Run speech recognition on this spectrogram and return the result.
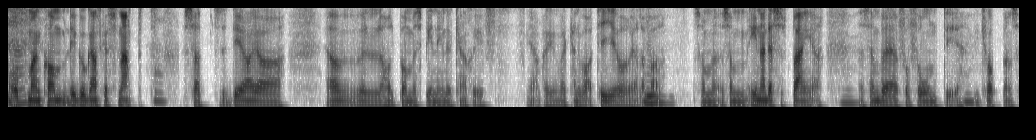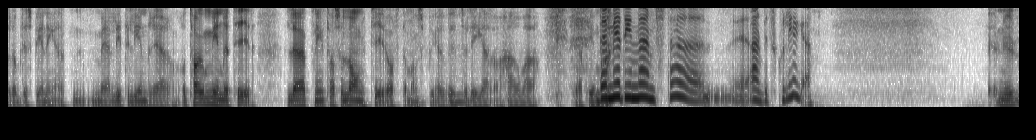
och man kom, det går ganska snabbt. Så att det har jag, jag har väl hållit på med spinning nu kanske i, ja, vad kan det vara, tio år i alla fall. Mm. Som, som, innan dess sprang jag. Mm. Sen började jag få för ont i, i kroppen så då blir spinningen med lite lindrigare och tar mindre tid löpning tar så lång tid ofta. Man springer ut och mm. ligger och harvar flera timmar. Vem är din närmsta eh, arbetskollega? Nu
